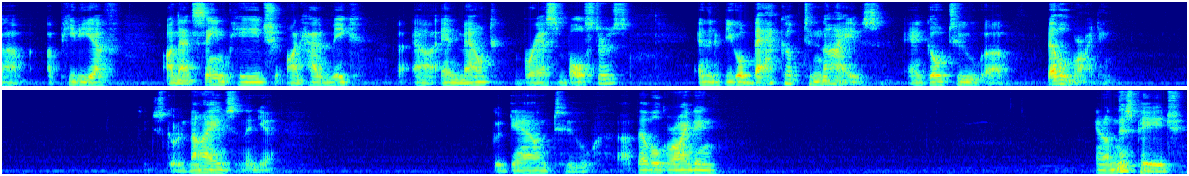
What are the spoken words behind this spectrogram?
uh, a PDF on that same page on how to make uh, and mount brass bolsters. And then if you go back up to knives and go to uh, bevel grinding, so just go to knives and then you go down to uh, bevel grinding. And on this page,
